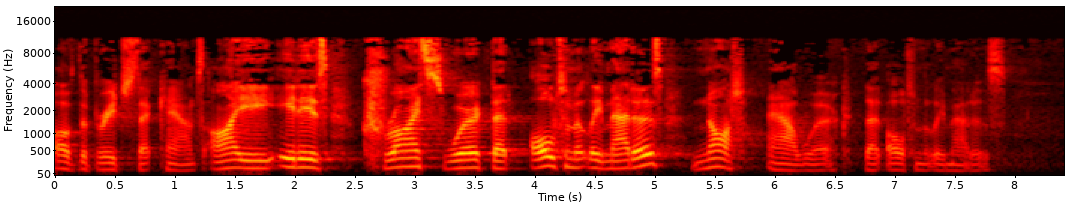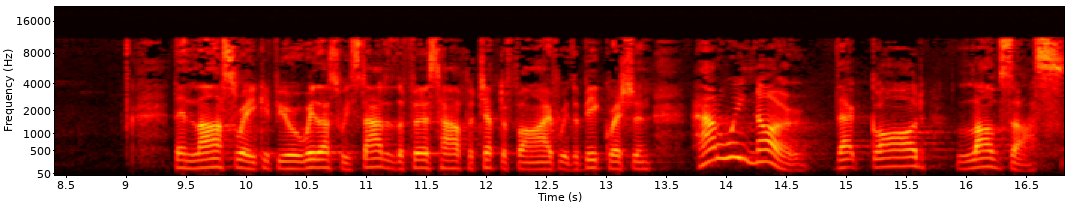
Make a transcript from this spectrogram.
of the bridge that counts, i.e., it is Christ's work that ultimately matters, not our work that ultimately matters. Then last week, if you were with us, we started the first half of chapter 5 with the big question how do we know that God loves us?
